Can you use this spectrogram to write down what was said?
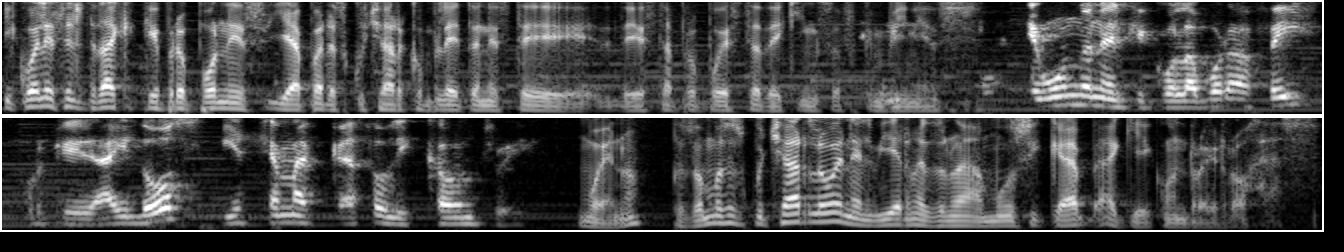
¿Y cuál es el track que propones ya para escuchar completo en este de esta propuesta de Kings of Convenience? El segundo en el que colabora Face, porque hay dos, y este se llama Catholic Country. Bueno, pues vamos a escucharlo en el Viernes de Nueva Música, aquí con Roy Rojas.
